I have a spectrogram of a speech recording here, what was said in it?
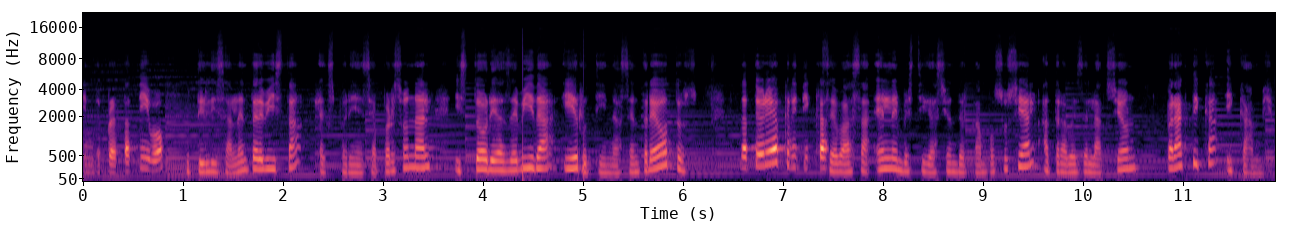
Interpretativo utiliza la entrevista, la experiencia personal, historias de vida y rutinas, entre otros. La teoría crítica se basa en la investigación del campo social a través de la acción, práctica y cambio.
